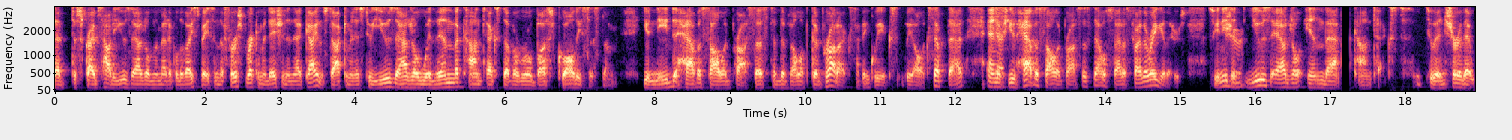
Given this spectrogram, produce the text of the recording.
that describes how to use Agile in the medical device space. And the first recommendation in that guidance document is to use Agile within the context of a robust quality system. You need to have a solid process to develop good products. I think we ex- we all accept that. And yeah, if you have a solid process, that will satisfy the regulators. So you need sure. to use Agile in that context to ensure that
